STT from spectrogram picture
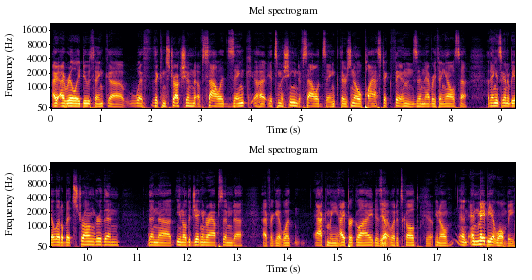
I, I really do think uh, with the construction of solid zinc, uh, it's machined of solid zinc. There's no plastic fins and everything else. Uh, I think it's going to be a little bit stronger than than uh, you know the Jigging Raps and uh, I forget what Acme Hyperglide is Yep. that what it's called? Yep. You know, and and maybe it won't be.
